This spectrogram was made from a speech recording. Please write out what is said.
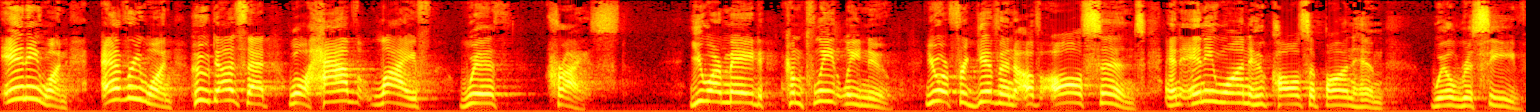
Anyone, everyone who does that will have life with Christ. You are made completely new. You are forgiven of all sins, and anyone who calls upon him will receive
